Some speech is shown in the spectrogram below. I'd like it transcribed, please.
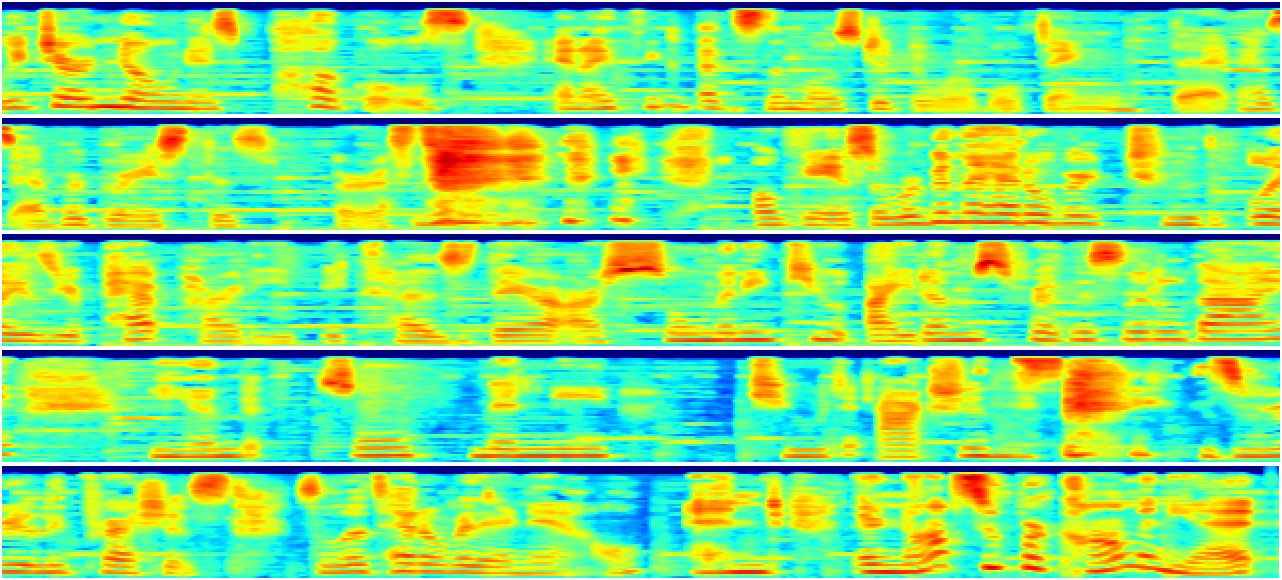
which are known as puggles. And I think that's the most adorable thing that has ever graced this earth. okay, so we're gonna head over to the Blaze Your Pet Party because there are so many cute items for this little guy and so many cute actions. it's really precious. So let's head over there now. And they're not super common yet,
